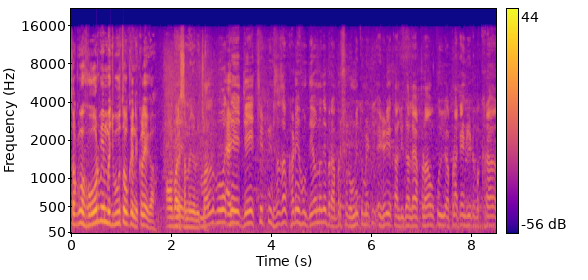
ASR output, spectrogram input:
ਸਗੋਂ ਹੋਰ ਵੀ ਮਜ਼ਬੂਤ ਹੋ ਕੇ ਨਿਕਲੇਗਾ ਆਉਣ ਵਾਲੇ ਸਮੇਂ ਦੇ ਵਿੱਚ। ਮੰਨ ਲਓ ਇੱਥੇ ਜੇ ਇੱਥੇ ਢੀਂਡਸਾ ਸਾਹਿਬ ਖੜੇ ਹੁੰਦੇ ਆ ਉਹਨਾਂ ਦੇ ਬਰਾਬਰ ਸ਼੍ਰੋਮਣੀ ਕਮੇਟੀ ਜਿਹੜੀ ਅਕਾਲੀ ਦਲ ਹੈ ਆਪਣਾ ਉਹ ਕੋਈ ਆਪਣਾ ਕੈਂਡੀਡੇਟ ਵੱਖਰਾ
